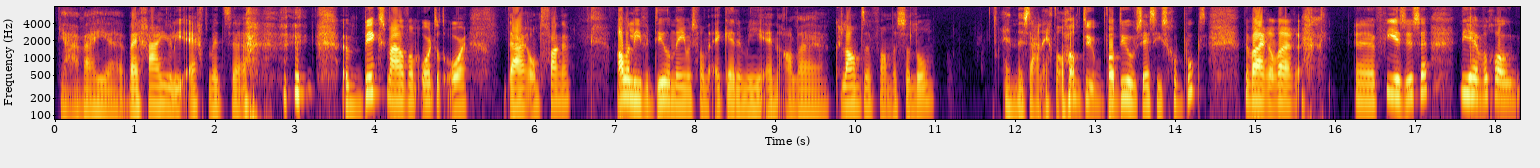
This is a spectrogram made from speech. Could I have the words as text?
ja, wij, uh, wij gaan jullie echt met uh, een big smile van oor tot oor daar ontvangen. Alle lieve deelnemers van de Academy en alle klanten van de salon. En er staan echt al wat, du wat duo-sessies geboekt. Er waren, waren uh, vier zussen, die hebben gewoon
